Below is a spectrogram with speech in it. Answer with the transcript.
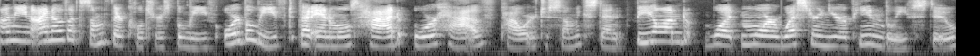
I mean, I know that some of their cultures believe or believed that animals had or have power to some extent beyond what more Western European beliefs do,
